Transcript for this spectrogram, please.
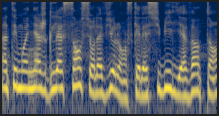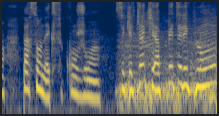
un témoignage glaçant sur la violence qu'elle a subie il y a 20 ans par son ex-conjoint. C'est quelqu'un qui a pété les plombs,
